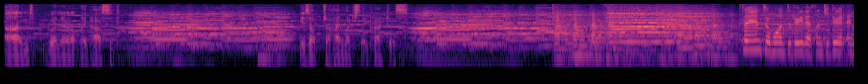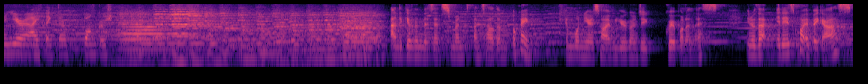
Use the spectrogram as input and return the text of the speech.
And whether or not they pass it is up to how much they practice. For them to want to do this and to do it in a year, I think they're bonkers. And to give them this instrument and tell them, okay, in one year's time, you're going to do grade one in this. You know, that it is quite a big ask.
